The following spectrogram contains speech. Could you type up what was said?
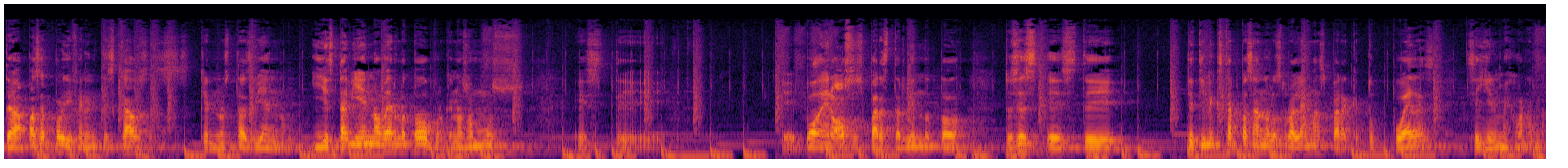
te va a pasar por diferentes causas que no estás viendo. Y está bien no verlo todo porque no somos este, eh, poderosos para estar viendo todo. Entonces, este, te tiene que estar pasando los problemas para que tú puedas seguir mejorando.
